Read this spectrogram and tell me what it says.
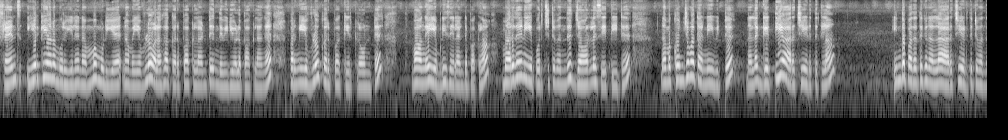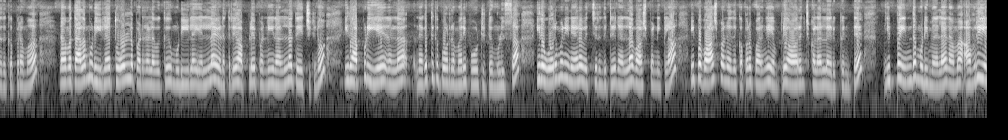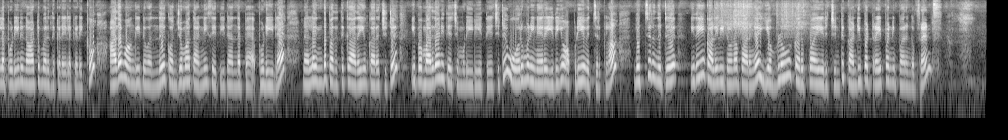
Friends இயற்கையான முறையில் நம்ம முடிய நம்ம எவ்வளோ அழகாக கருப்பாக்கலான்ட்டு இந்த வீடியோவில் பார்க்கலாங்க பாருங்கள் எவ்வளோ கருப்பாக்கியிருக்கிறோன்ட்டு. வாங்க எப்படி செய்யலான்ட்டு பார்க்கலாம் மருதாணியை பொறிச்சிட்டு வந்து ஜாரில் சேர்த்திட்டு நம்ம கொஞ்சமாக தண்ணி விட்டு நல்லா கெட்டியாக அரைச்சி எடுத்துக்கலாம். இந்த பதத்துக்கு நல்லா அரைச்சி எடுத்துகிட்டு வந்ததுக்கப்புறமா நாம் தலைமுடியில் தோலில் படுற அளவுக்கு முடியல எல்லா இடத்துலையும் அப்ளை பண்ணி நல்லா தேய்ச்சிக்கணும். இதை அப்படியே நல்லா நகத்துக்கு போடுற மாதிரி போட்டுட்டு முழுசாக இதை ஒரு மணி நேரம் வச்சுருந்துட்டு நல்லா வாஷ் பண்ணிக்கலாம். இப்போ வாஷ் பண்ணதுக்கப்புறம் பாருங்கள் எப்படி ஆரஞ்சு கலரில் இருக்குன்ட்டு. இப்போ இந்த முடி மேலே நம்ம அவரி இலை பொடின்னு நாட்டு மருந்து கடையில் கிடைக்கும். அதை வாங்கிட்டு வந்து கொஞ்சமாக தண்ணி சேர்த்திட்டு அந்த ப பொடியில் நல்லா இந்த பதத்துக்கு அதையும் கரைச்சிட்டு இப்போ மருதாணி தேய்ச்ச முடியிலேயே தேய்ச்சிட்டு ஒரு மணி நேரம் இதையும் அப்படியே வச்சுருக்கலாம். வச்சுருந்துட்டு இதையும் கழுவிட்டோன்னா பாருங்கள் எவ்வளோ கருப்பாயிருச்சுன்ட்டு கண்டிப்பாக ட்ரை பண்ணி பாருங்கள் ஃப்ரெண்ட்ஸ்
